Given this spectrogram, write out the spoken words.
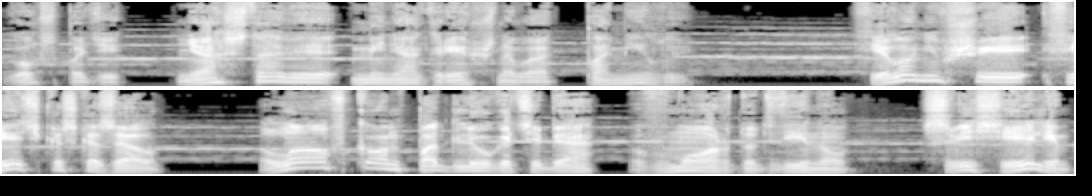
«Господи, не остави меня грешного, помилуй». Филонивший Федька сказал Ловко он, подлюга, тебя в морду двинул, с весельем,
